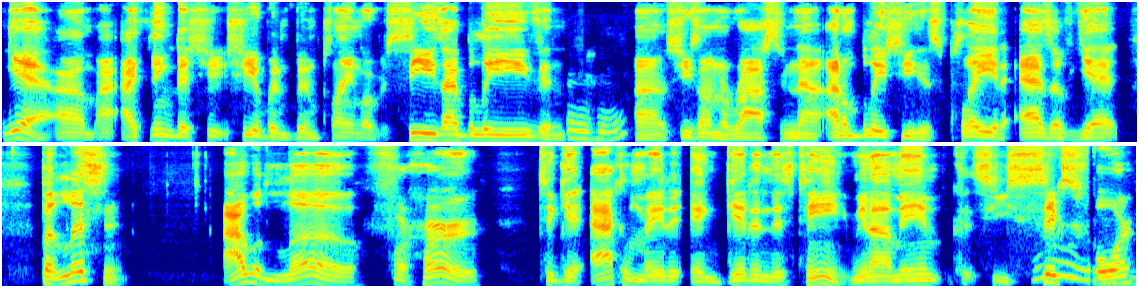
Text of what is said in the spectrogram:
yeah, um, I, I, think that she she had been, been playing overseas, I believe, and mm-hmm. uh, she's on the roster now. I don't believe she has played as of yet. But listen, I would love for her to get acclimated and get in this team. You know what I mean? Because he's six mm. four.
